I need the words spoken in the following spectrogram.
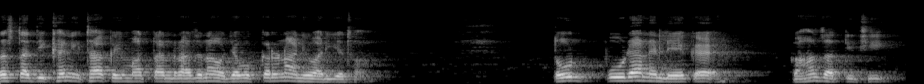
रास्ता दिखा नहीं था, कहीं माता नाराज़ ना हो जाए, वो करना अनिवार्य था। तो पूरा ने लेकर कहाँ जाती थी?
